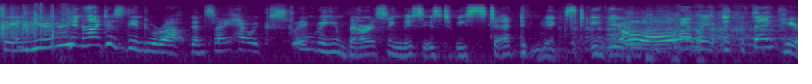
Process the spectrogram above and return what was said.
see you. Can I just interrupt and say how extremely embarrassing this is to be standing next to you? Oh. I mean, uh, thank you.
